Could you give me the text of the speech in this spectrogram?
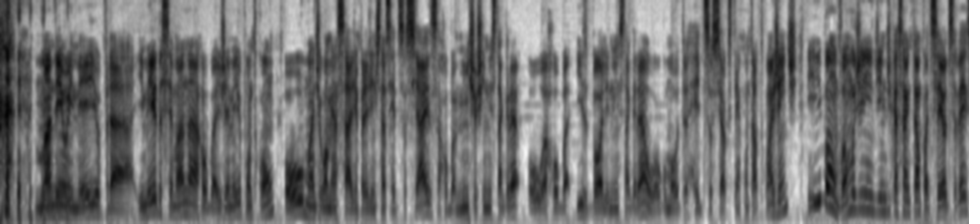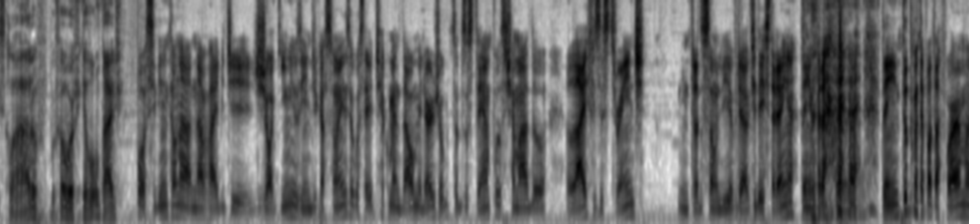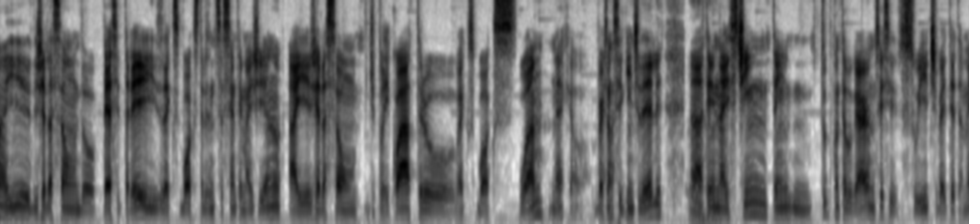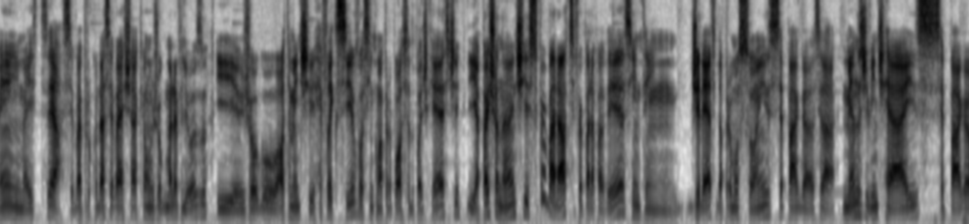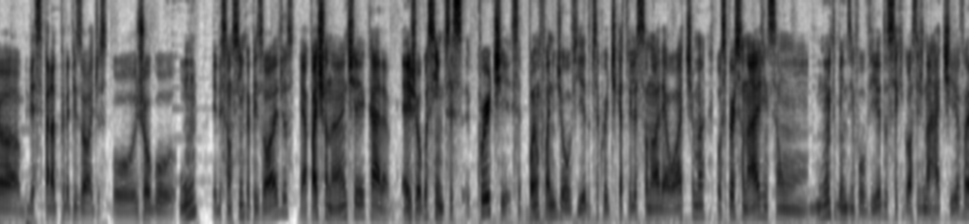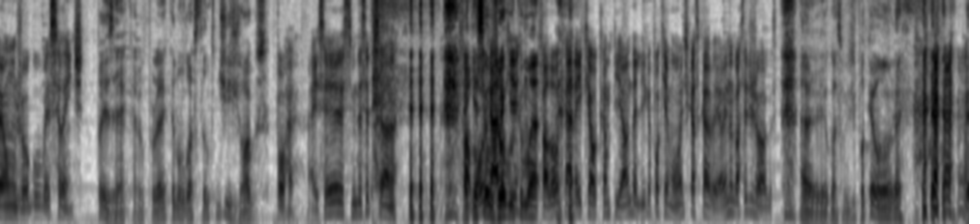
Mandem o e-mail pra e-mail da semana, gmail.com, ou mande alguma mensagem pra gente nas redes sociais, arroba Minxoxin no Instagram, ou arroba Isbole no Instagram, ou alguma outra rede social que você tenha contato com a gente. E, bom, vamos de, de indicação então, pode ser eu dessa vez? Claro, por favor, fique à vontade. Pô, seguindo então na, na vibe de, de joguinhos e indicações, eu gostaria de recomendar o melhor jogo de todos os tempos, chamado Life is Strange. Em tradução livre, A Vida é Estranha. Tem, pra... tem tudo quanto é plataforma aí, de geração do PS3, Xbox 360, imagino. Aí geração de Play 4, Xbox One, né, que é a versão seguinte dele. Ah, tem na Steam, tem em tudo quanto é lugar. Não sei se Switch vai ter também, mas sei lá, você vai procurar, você vai achar que é um jogo maravilhoso e um jogo altamente reflexivo, assim como a proposta do podcast, e apaixonante, super barato se for parar pra ver, assim, tem direto da promoções, você paga, sei lá, menos de 20 reais, você paga, é separado por episódios. O jogo 1 eles são cinco episódios, é apaixonante, cara. É jogo assim, pra você curtir. Você põe um fone de ouvido pra você curtir que a trilha sonora é ótima. Os personagens são muito bem desenvolvidos. Você que gosta de narrativa, é um jogo excelente. Pois é, cara, o problema é que eu não gosto tanto de jogos. Porra, aí você, me decepciona. é que esse é um jogo que, uma. Falou o cara aí que é o campeão da Liga Pokémon de Cascavel e não gosta de jogos. Ah, eu gosto muito de Pokémon, né?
